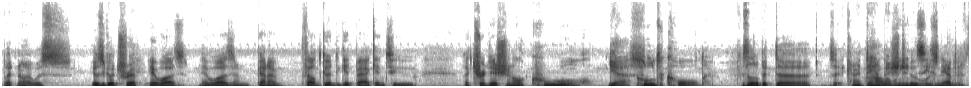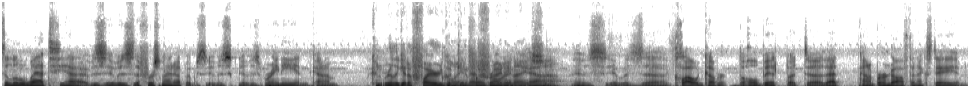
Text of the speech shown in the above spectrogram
But no, it was it was a good trip. It was. It was, and kind of felt good to get back into a traditional cool, Yes, cool to cold It was a little bit. Uh, was it kind of dampish Halloween too? season. it? it's a little wet. Yeah, it was. It was the first night up. It was. It was. It was rainy and kind of Couldn't really get a fire couldn't going that fire Friday going. night. Yeah, so- it was. It was uh, cloud cover the whole bit, but uh, that kind of burned off the next day, and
